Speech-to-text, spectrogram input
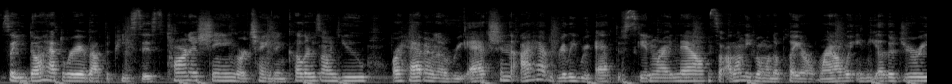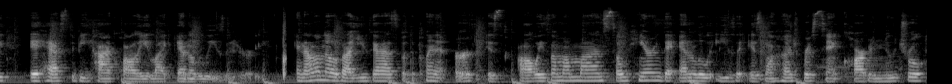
So you don't have to worry about the pieces tarnishing or changing colors on you or having a reaction. I have really reactive skin right now, so I don't even want to play around with any other jewelry. It has to be high quality like Ana Luisa jewelry. And I don't know about you guys, but the planet Earth is always on my mind. So hearing that Ana Luisa is 100% carbon neutral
